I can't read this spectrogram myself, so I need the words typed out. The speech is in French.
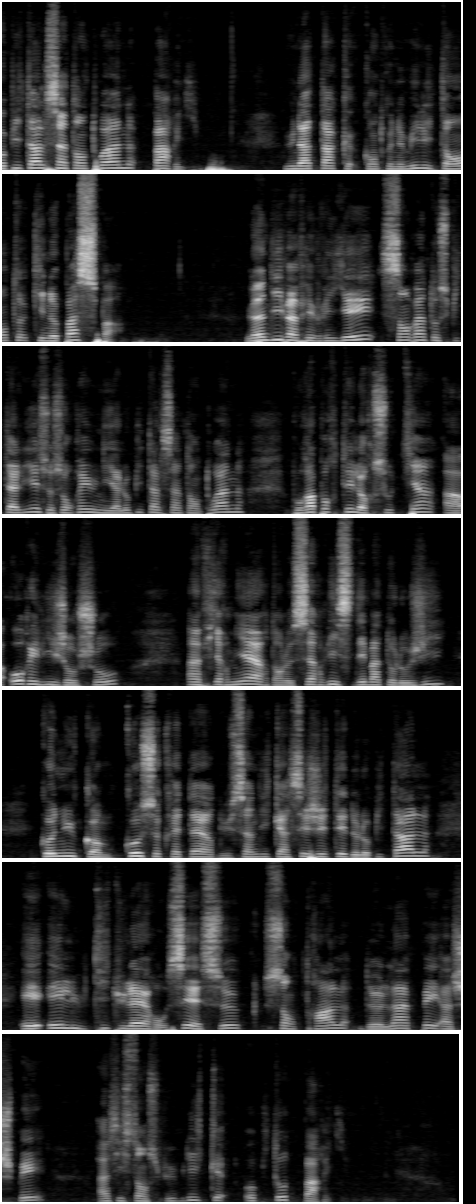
Hôpital Saint-Antoine, Paris. Une attaque contre une militante qui ne passe pas. Lundi 20 février, 120 hospitaliers se sont réunis à l'hôpital Saint-Antoine pour apporter leur soutien à Aurélie Jochot, infirmière dans le service d'hématologie, connue comme co-secrétaire du syndicat CGT de l'hôpital et élue titulaire au CSE central de l'APHP Assistance publique, Hôpitaux de Paris.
